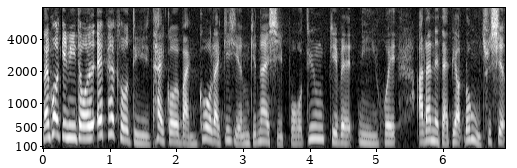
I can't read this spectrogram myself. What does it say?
来看今年度 APEC 在泰国曼谷来举行，今仔是部长级的年会，啊，咱的代表拢有出席，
